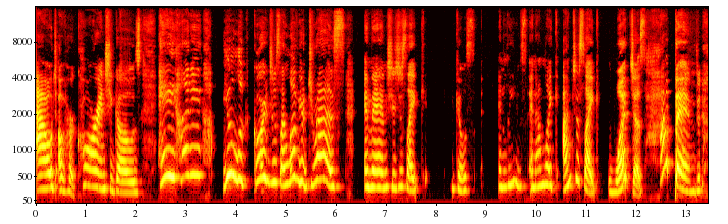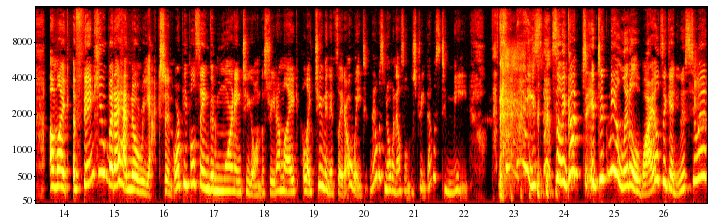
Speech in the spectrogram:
out of her car, and she goes, "Hey, honey, you look gorgeous. I love your dress." And then she's just like goes and leaves, and I'm like, I'm just like, what just happened? I'm like, thank you, but I had no reaction. Or people saying good morning to you on the street. I'm like, like two minutes later, oh wait, there was no one else on the street. That was to me. That's so nice. so it got it took me a little while to get used to it.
